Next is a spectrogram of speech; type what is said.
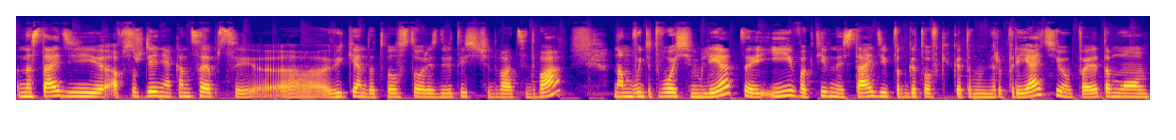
на стадии обсуждения концепции э, weekend at Well Stories 2022. Нам будет 8 лет и в активной стадии подготовки к этому мероприятию, поэтому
